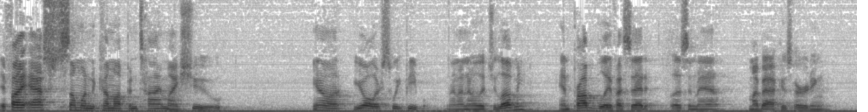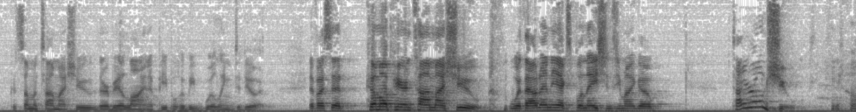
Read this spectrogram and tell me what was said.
If I asked someone to come up and tie my shoe, you know, you all are sweet people. And I know that you love me. And probably if I said, Listen, man, my back is hurting. Could someone tie my shoe? There'd be a line of people who'd be willing to do it. If I said, come up here and tie my shoe without any explanations, you might go, tie your own shoe. You know,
